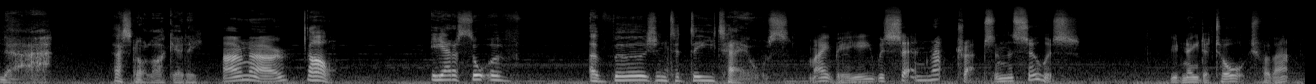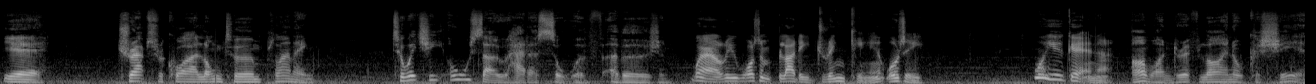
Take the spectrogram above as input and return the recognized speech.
Nah, that's not like Eddie. Oh no. Oh, he had a sort of aversion to details. Maybe he was setting rat traps in the sewers. You'd need a torch for that. Yeah, traps require long-term planning. To which he also had a sort of aversion. Well, he wasn't bloody drinking it, was he? What are you getting at? I wonder if Lionel Cashier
